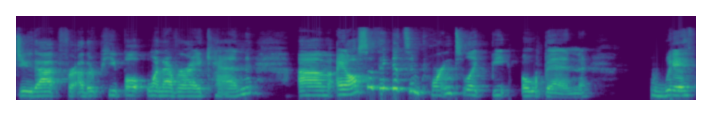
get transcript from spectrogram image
do that for other people whenever I can. Um, I also think it's important to like be open with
